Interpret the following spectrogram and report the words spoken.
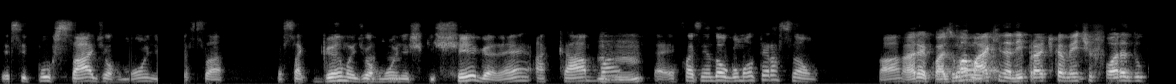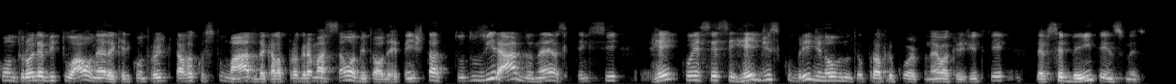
esse pulsar de hormônios, essa, essa gama de hormônios que chega, né, acaba uhum. é, fazendo alguma alteração. Tá? Claro, é quase então, uma máquina ali praticamente fora do controle habitual, né? Daquele controle que estava acostumado, daquela programação habitual. De repente está tudo virado, né? Você tem que se reconhecer, se redescobrir de novo no teu próprio corpo, né? Eu acredito que deve ser bem intenso mesmo.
